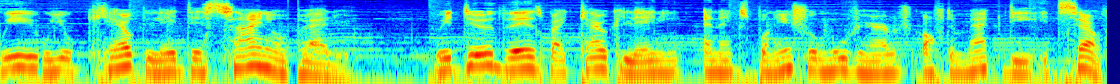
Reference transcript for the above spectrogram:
we will calculate the signal value. We do this by calculating an exponential moving average of the MACD itself.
